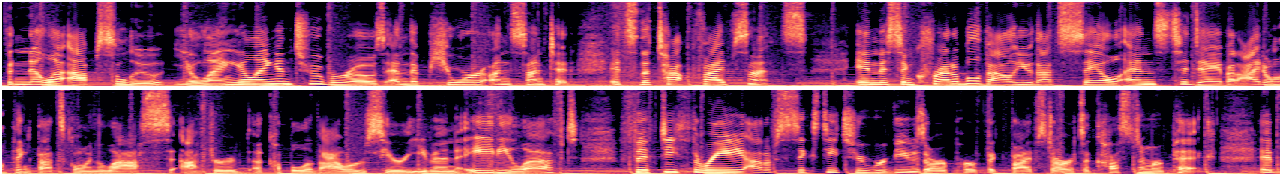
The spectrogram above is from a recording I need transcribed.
vanilla absolute, ylang ylang and tuberose, and the pure unscented. It's the top five scents in this incredible value. That sale ends today, but I don't think that's going to last after a couple of hours here even. 80 left. 53 out of 62 reviews are a perfect five star. It's a customer pick. It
